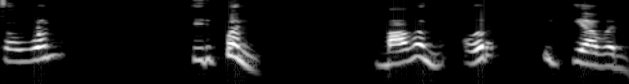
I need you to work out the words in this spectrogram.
चौवन, तिरपन, बावन और इक्यावन।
